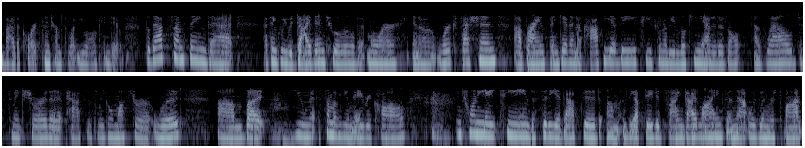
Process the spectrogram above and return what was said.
by the courts in terms of what you all can do. So that's something that I think we would dive into a little bit more in a work session. Uh, Brian's been given a copy of these. He's going to be looking at it as, al- as well, just to make sure that it passes legal muster, or it would. Um, but you, some of you may recall, in 2018, the city adopted um, the updated sign guidelines, and that was in response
